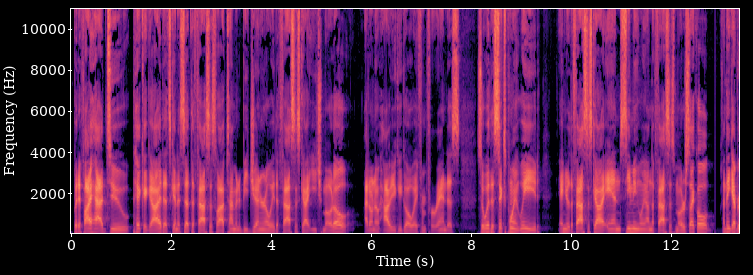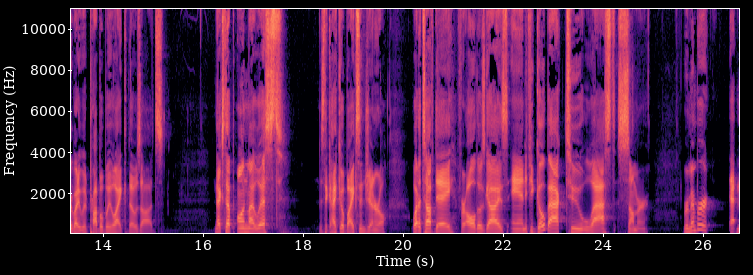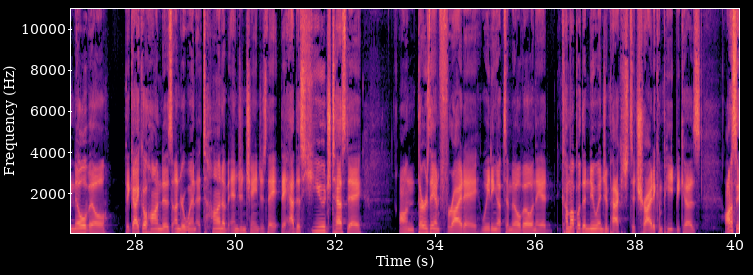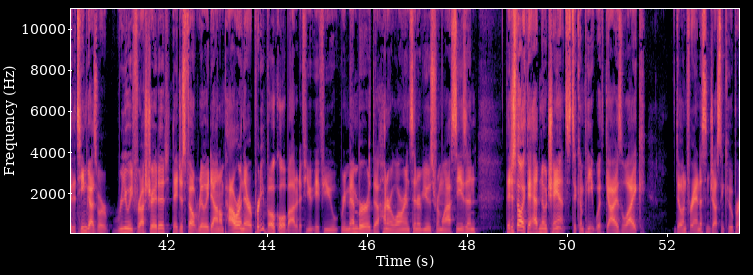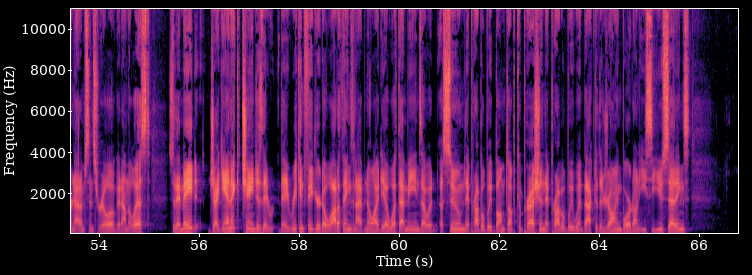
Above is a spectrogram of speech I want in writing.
But if I had to pick a guy that's going to set the fastest lap time and be generally the fastest guy each moto, I don't know how you could go away from Ferrandis. So with a six point lead and you're the fastest guy and seemingly on the fastest motorcycle, I think everybody would probably like those odds. Next up on my list is the Geico bikes in general. What a tough day for all those guys. And if you go back to last summer, remember at Millville, the Geico Hondas underwent a ton of engine changes. They they had this huge test day on Thursday and Friday leading up to Millville, and they had come up with a new engine package to try to compete because honestly, the team guys were really frustrated. They just felt really down on power, and they were pretty vocal about it. If you if you remember the Hunter Lawrence interviews from last season, they just felt like they had no chance to compete with guys like Dylan Ferrandis and Justin Cooper and Adam Cianciarulo. Go down the list. So they made gigantic changes. They they reconfigured a lot of things, and I have no idea what that means. I would assume they probably bumped up compression. They probably went back to the drawing board on ECU settings,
